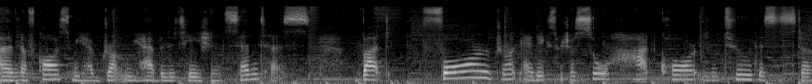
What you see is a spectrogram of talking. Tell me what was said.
And of course, we have drug rehabilitation centers. But for drug addicts which are so hardcore into the system,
